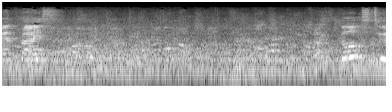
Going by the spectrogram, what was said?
Nobel Prize goes to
